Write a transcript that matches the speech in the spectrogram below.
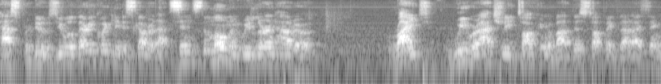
has produced, you will very quickly discover that since the moment we learned how to write, we were actually talking about this topic that I think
